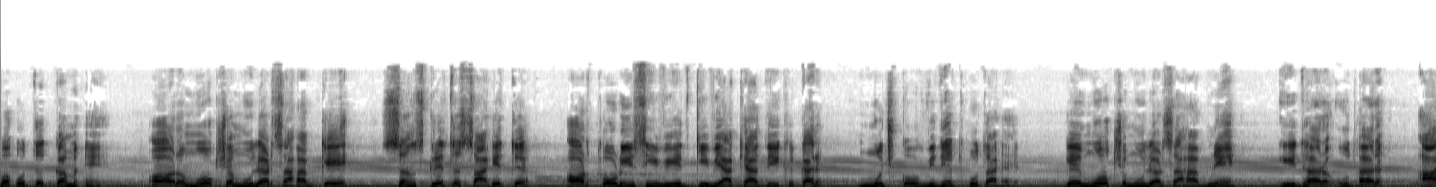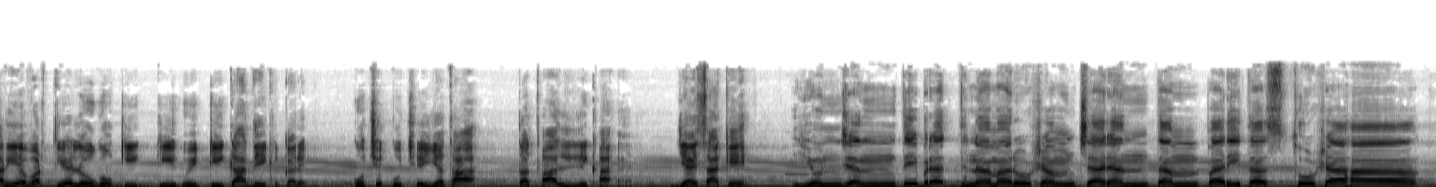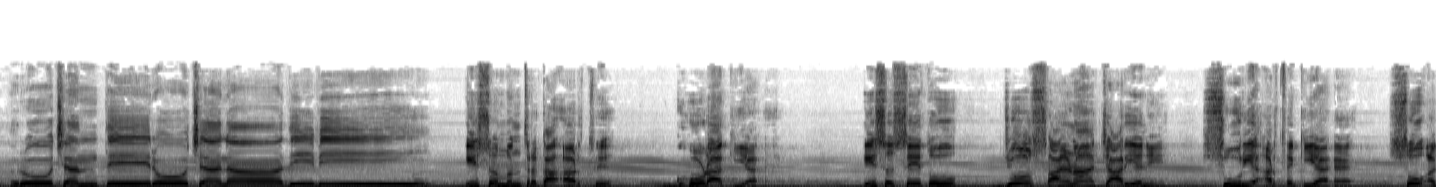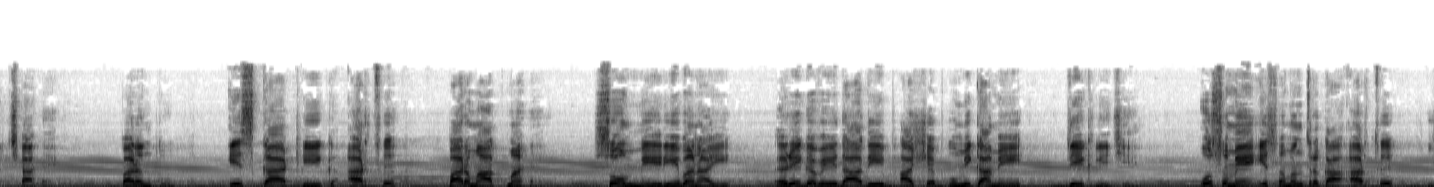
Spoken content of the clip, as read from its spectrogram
बहुत कम हैं, और मोक्ष मूलर साहब के संस्कृत साहित्य और थोड़ी सी वेद की व्याख्या देखकर मुझको विदित होता है। कि मोक्ष मूलर साहब ने इधर उधर आर्यवर्तीय लोगों की की हुई टीका देखकर कुछ कुछ यथा तथा लिखा है। जैसा कि युञ्जन्ति ब्रध्नमरुषं चरन्तं परितस्थुषः रोचन्ते रोचनादिवी। इस मंत्र का अर्थ घोड़ा किया है। इससे तो जो सायणाचार्य ने सूर्य अर्थ किया है, सो अच्छा है। परंतु इसका ठीक अर्थ परमात्मा है। सो मेरी बनाई ऋग्वेदादि भाष्य भूमिका में देख लीजिए। उसमें इस मंत्र का अर्थ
